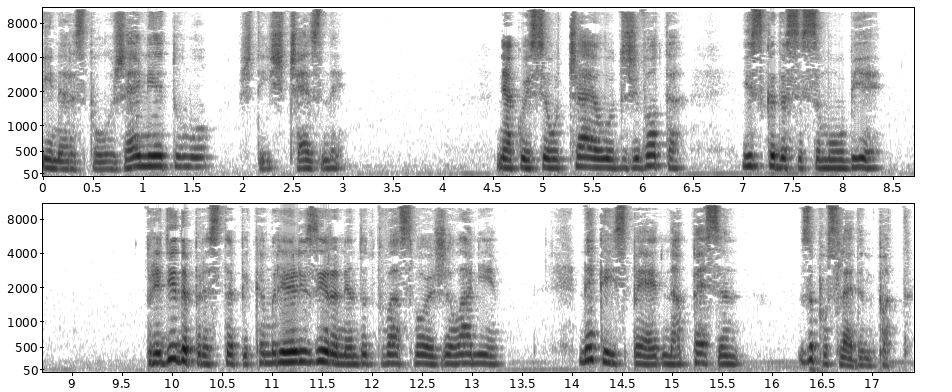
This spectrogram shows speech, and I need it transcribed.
и неразположението му ще изчезне. Някой се отчаял от живота, иска да се самоубие. Преди да престъпи към реализиране на това свое желание, нека изпее една песен за последен път.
